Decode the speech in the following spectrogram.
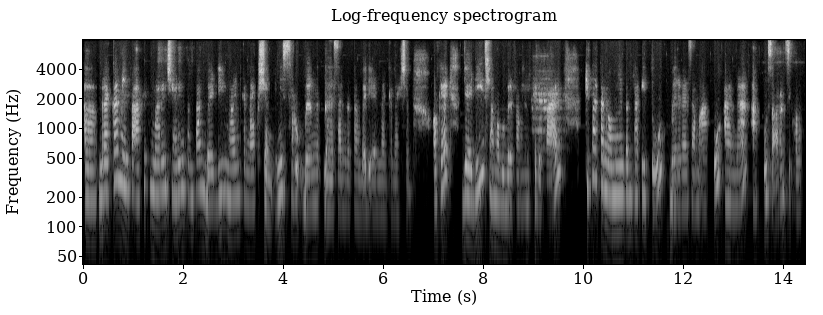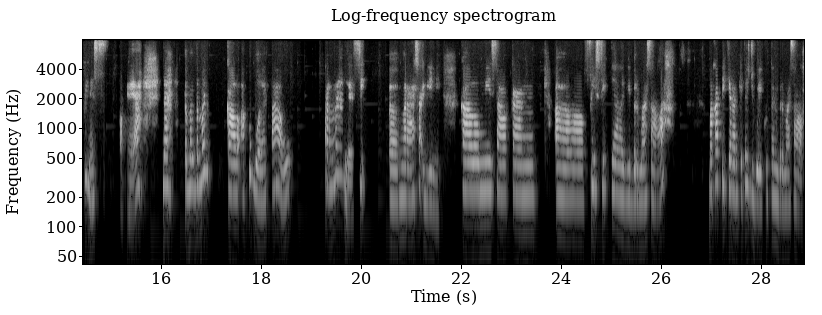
Uh, mereka minta aku kemarin sharing tentang body mind connection. Ini seru banget bahasan tentang body and mind connection. Oke, okay? jadi selama beberapa menit ke depan kita akan ngomongin tentang itu barengan sama aku, Ana. Aku seorang psikolog klinis. Oke okay ya. Nah, teman-teman, kalau aku boleh tahu, pernah nggak sih uh, ngerasa gini, kalau misalkan uh, fisiknya lagi bermasalah, maka pikiran kita juga ikutan bermasalah.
